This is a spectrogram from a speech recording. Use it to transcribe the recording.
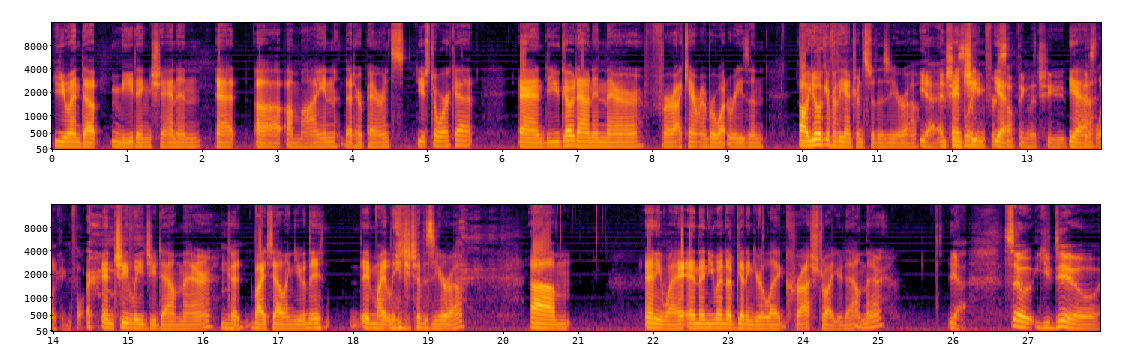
you end up meeting Shannon at uh, a mine that her parents used to work at, and you go down in there for I can't remember what reason. Oh, you're looking for the entrance to the Zero, Yeah, and she's And she- looking for yeah. something that she Yeah. is looking for. and she leads you down there. 'cause- by telling you that it might lead you to the Zero. Um. Anyway, and then you end up getting your leg crushed while you're down there. yeah. So you do,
